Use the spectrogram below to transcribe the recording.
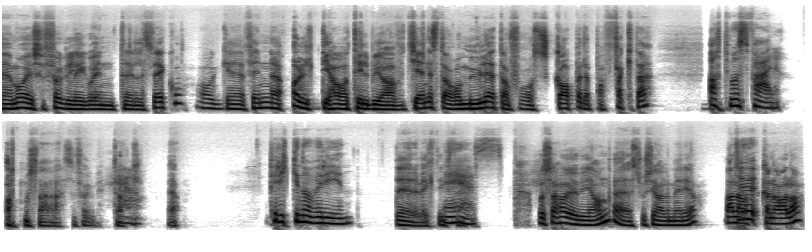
eh, må jo selvfølgelig gå inn til Sveko og eh, finne alt de har å tilby av tjenester og muligheter for å skape det perfekte. Atmosfære. Atmosfære, selvfølgelig. Takk. Ja. Prikken over i-en. Det er det viktigste. Yes. Og så har jo vi andre sosiale medier. Eller Du- kanaler.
